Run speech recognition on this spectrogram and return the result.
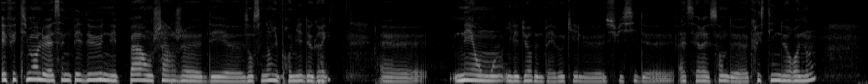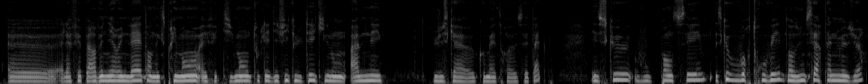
effectivement, le SNPDE n'est pas en charge des euh, enseignants du premier degré. néanmoins, il est dur de ne pas évoquer le suicide assez récent de Christine de Renon, euh, elle a fait parvenir une lettre en exprimant effectivement toutes les difficultés qui l'ont amenée jusqu'à euh, commettre euh, cet acte. Est-ce que vous pensez, est-ce que vous vous retrouvez dans une certaine mesure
